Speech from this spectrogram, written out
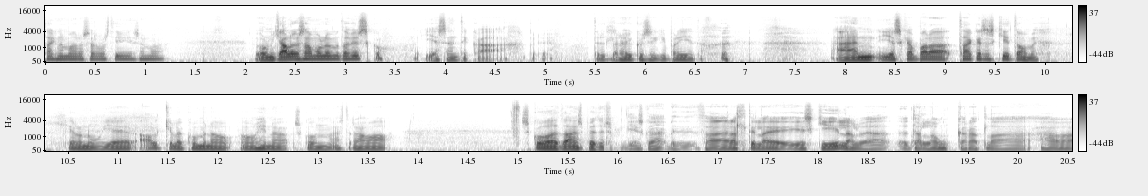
taknum ára sjálfarstífi sem að við vorum ekki alveg sammála um þetta fyrst sko. Ég sendi hvað, drullar haugur sér ekki bara í þetta. En ég skal bara taka þess að skita á mig hér og nú, ég er algjörlega komin á, á hérna skoðun eftir að hafa skoða þetta aðeins betur. Sko, það er allt í lagi, ég skil alveg að þetta langar alla að hafa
